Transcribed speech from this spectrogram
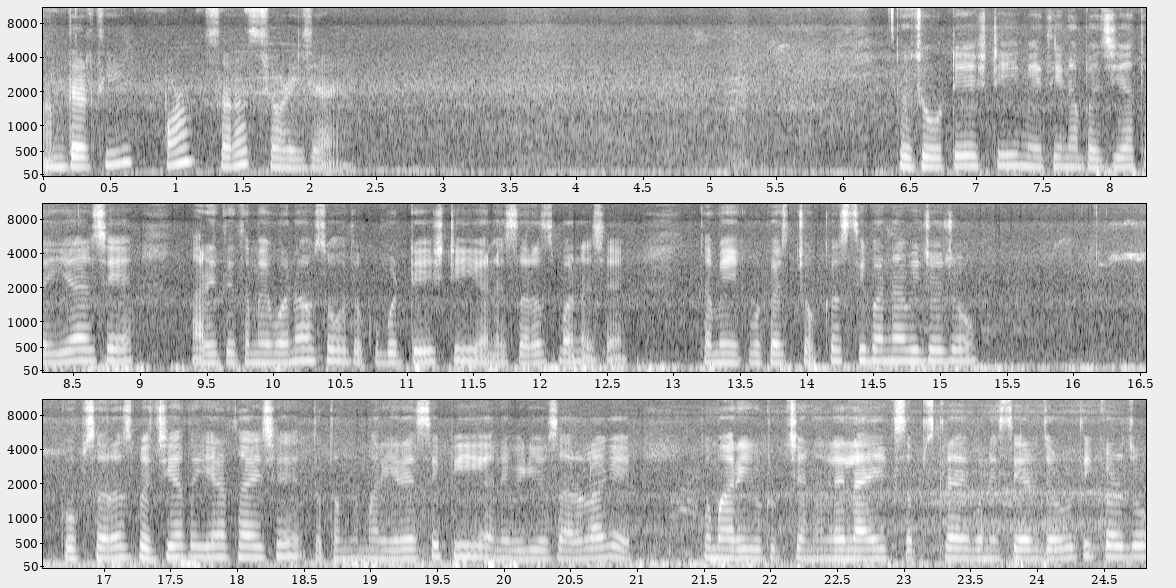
અંદરથી પણ સરસ ચડી જાય. તો જો ટેસ્ટી મેથીના ભજીયા તૈયાર છે. આ રીતે તમે બનાવશો તો ખૂબ જ ટેસ્ટી અને સરસ બને છે. તમે એક વખત ચોક્કસથી બનાવી જોજો. ખૂબ સરસ ભજીયા તૈયાર થાય છે, તો તમને મારી રેસીપી અને વીડિયો સારો લાગે, તો મારી યુટ્યુબ ચેનલને લાઇક સબસ્ક્રાઈબ અને શેર જરૂરથી કરજો.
